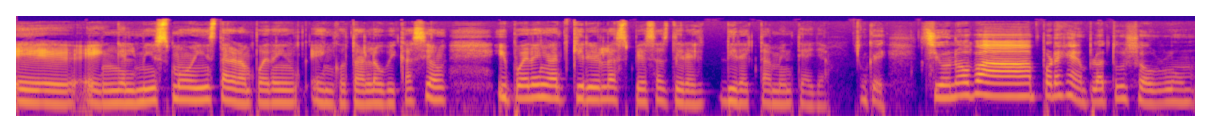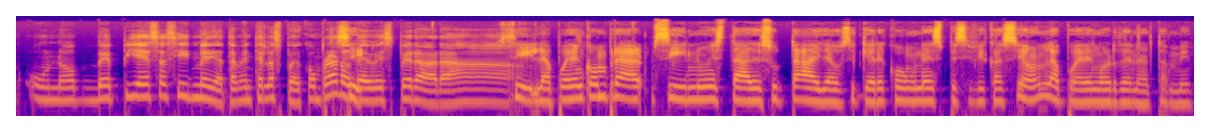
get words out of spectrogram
Eh, en el mismo Instagram pueden encontrar la ubicación y pueden adquirir las piezas direct- directamente allá. Ok, si uno va, por ejemplo, a tu showroom, uno ve piezas y inmediatamente las puede comprar Sí. o debe esperar a... Sí, la pueden comprar si no está de su talla o si quiere con una especificación, la pueden ordenar también.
